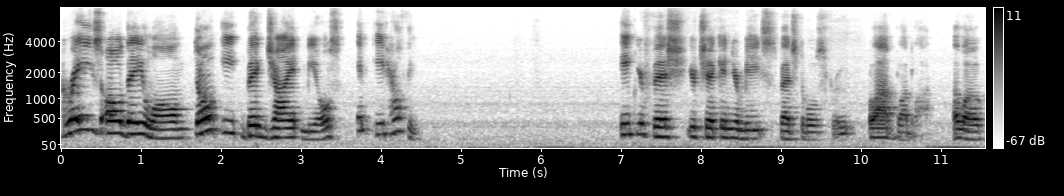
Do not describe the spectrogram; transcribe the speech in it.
Graze all day long. Don't eat big giant meals and eat healthy. Eat your fish, your chicken, your meats, vegetables, fruit, blah blah blah. Hello.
